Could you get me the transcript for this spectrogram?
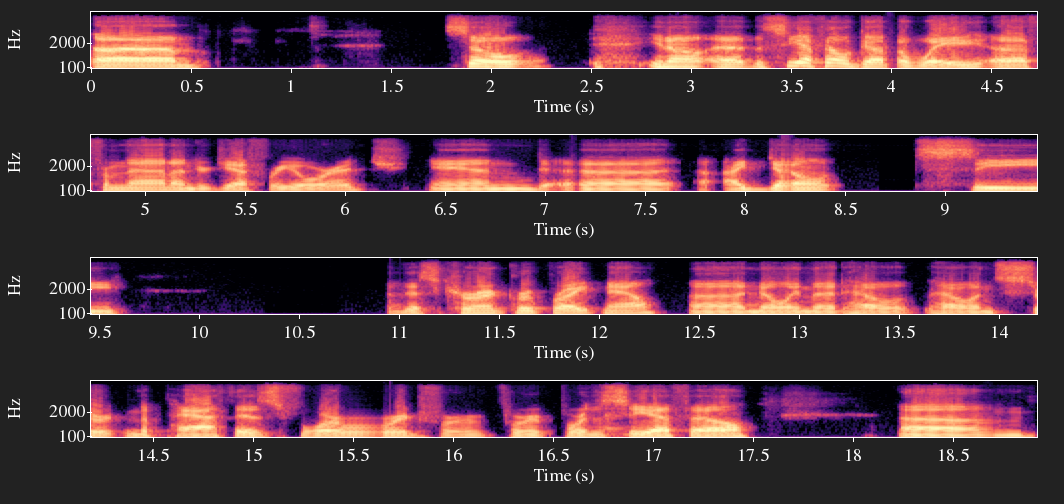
um, so you know, uh, the CFL got away uh, from that under Jeffrey Orridge, and uh, I don't see this current group right now, uh, knowing that how how uncertain the path is forward for for for the CFL, um,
